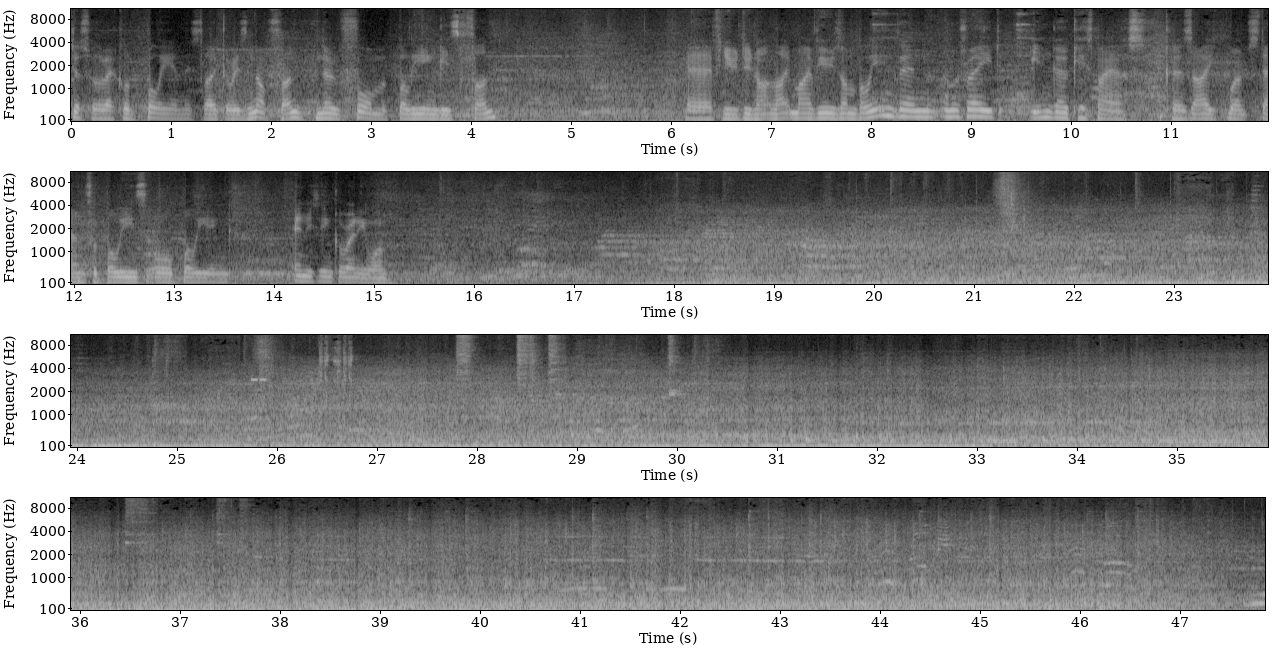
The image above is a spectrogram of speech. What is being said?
Just for the record, bullying this loco is not fun. No form of bullying is fun. Uh, if you do not like my views on bullying, then I'm afraid you can go kiss my ass, because I won't stand for bullies or bullying anything or anyone.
